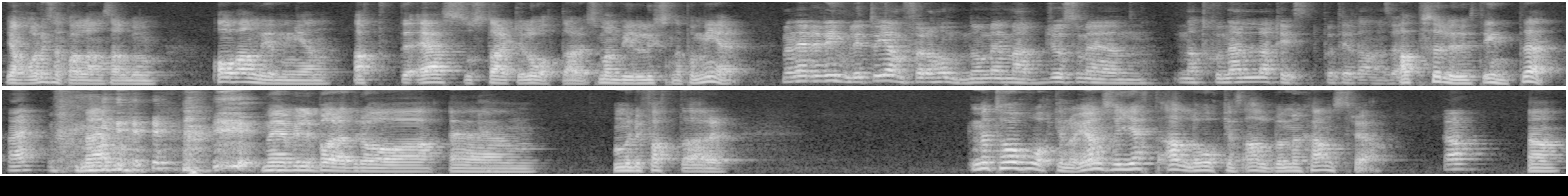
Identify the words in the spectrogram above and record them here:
Jag har lyssnat på alla hans album. Av anledningen att det är så starka låtar som man vill lyssna på mer. Men är det rimligt att jämföra honom med Maggio som är en nationell artist på ett helt annat sätt? Absolut inte. Nej. Men, men jag ville bara dra, ehm, om du fattar. Men ta Håkan då. Jag har alltså gett alla Håkans album en chans tror jag. Ja. Ja.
